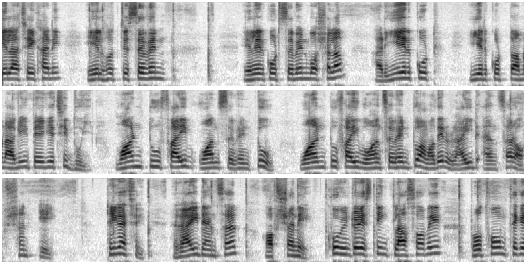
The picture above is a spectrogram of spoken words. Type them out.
এল আছে এখানে এল হচ্ছে সেভেন এল এর কোড সেভেন বসালাম, আর ই এর কোড ই এর কোড তো আমরা আগেই পেয়ে গেছি দুই। One two five one seven two one two five one seven two আমাদের রাইট অ্যান্সার অপশান এ ঠিক আছে? রাইট অ্যান্সার অপশান এ খুব ইন্টারেস্টিং ক্লাস হবে। প্রথম থেকে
